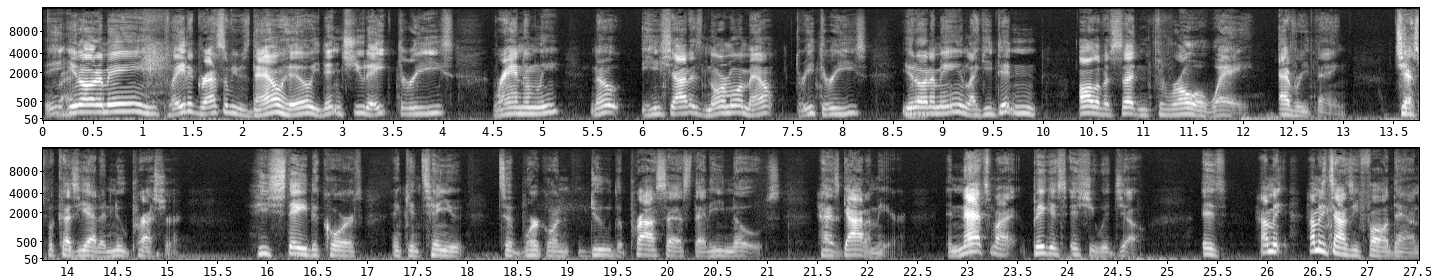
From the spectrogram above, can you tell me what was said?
He, You know what I mean? He played aggressive. He was downhill. He didn't shoot eight threes randomly. No, he shot his normal amount, three threes. You know what I mean? Like he didn't all of a sudden throw away everything just because he had a new pressure. He stayed the course and continued to work on do the process that he knows has got him here. And that's my biggest issue with Joe is how many how many times he fall down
